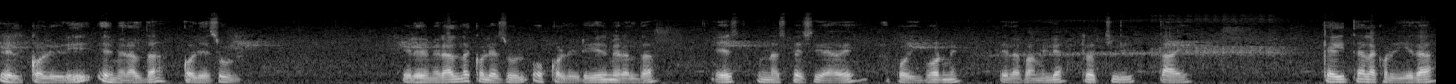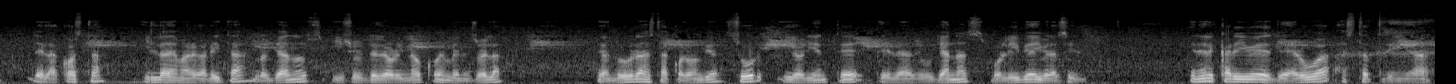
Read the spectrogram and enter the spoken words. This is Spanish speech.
El colibrí esmeralda coliazul. El esmeralda coliazul o colibrí esmeralda es una especie de ave apodiforme de la familia Trochiltae que habita la cordillera de la costa, isla de Margarita, los llanos y sur del Orinoco en Venezuela, de Honduras hasta Colombia, sur y oriente de las Guyanas, Bolivia y Brasil. En el Caribe desde Aruba hasta Trinidad.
